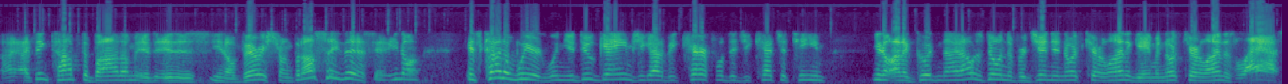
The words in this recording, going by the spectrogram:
I, think top to bottom, it, it is, you know, very strong. But I'll say this, you know, it's kind of weird. When you do games, you got to be careful. Did you catch a team, you know, on a good night? I was doing the Virginia North Carolina game, and North Carolina's last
